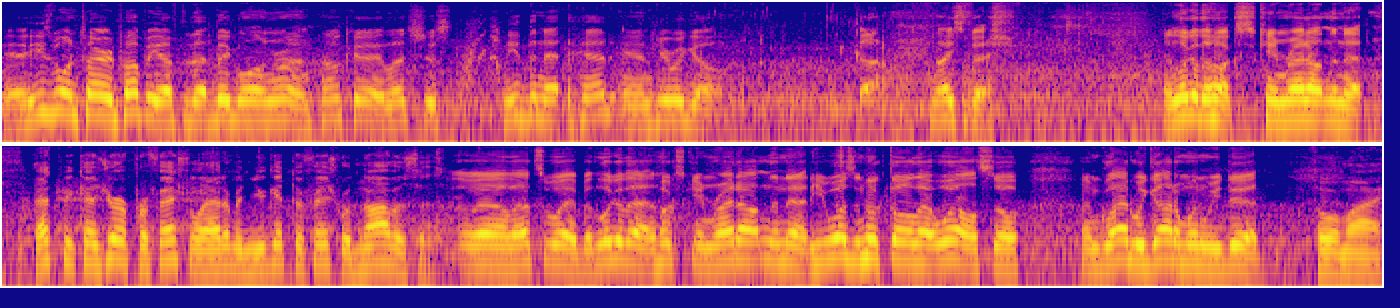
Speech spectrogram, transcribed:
Yeah, he's one tired puppy after that big long run. Okay, let's just need the net head, and here we go. Got him. Nice fish. And look at the hooks. Came right out in the net. that's because you're a professional, Adam, and you get to fish with novices. Well, that's the way. But look at that. Hooks came right out in the net. He wasn't hooked all that well, so I'm glad we got him when we did. So am I.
